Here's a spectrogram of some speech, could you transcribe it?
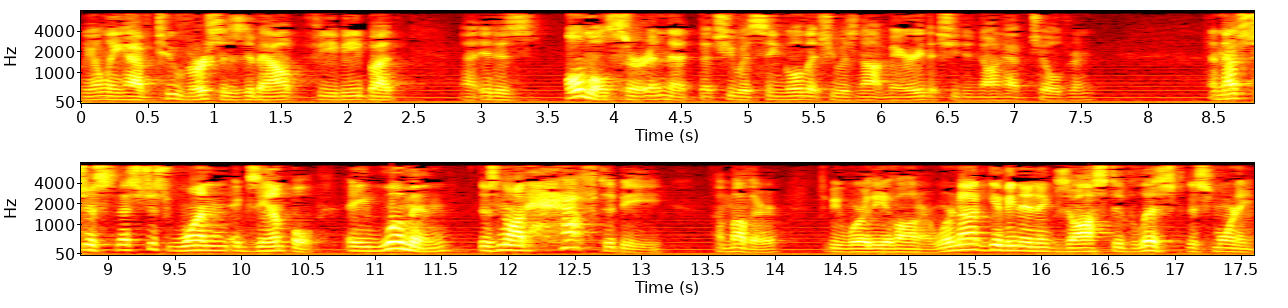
we only have two verses about Phoebe, but uh, it is almost certain that, that she was single, that she was not married, that she did not have children. And that's just, that's just one example. A woman does not have to be a mother to be worthy of honor. We're not giving an exhaustive list this morning,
